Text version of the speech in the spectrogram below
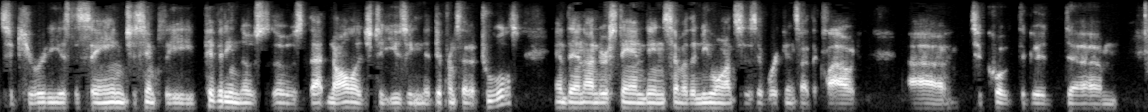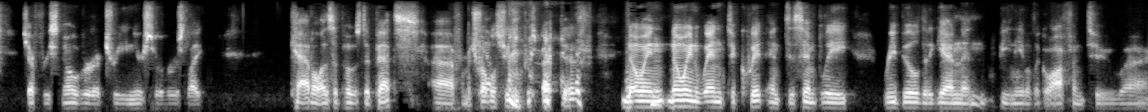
security is the same, just simply pivoting those those that knowledge to using the different set of tools and then understanding some of the nuances that work inside the cloud uh, to quote the good um, Jeffrey Snover of treating your servers like cattle as opposed to pets uh, from a Yep. troubleshooting perspective, knowing knowing when to quit and to simply rebuild it again and being able to go off and to uh,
